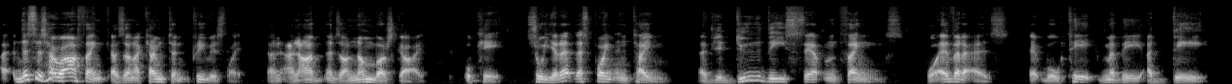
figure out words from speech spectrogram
uh, this is how I think as an accountant previously, and, and I, as a numbers guy. Okay, so you're at this point in time. If you do these certain things, whatever it is, it will take maybe a day.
